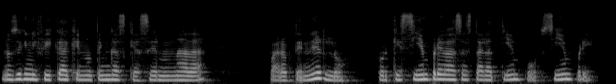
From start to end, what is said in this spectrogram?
No significa que no tengas que hacer nada para obtenerlo, porque siempre vas a estar a tiempo, siempre.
